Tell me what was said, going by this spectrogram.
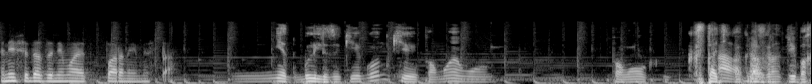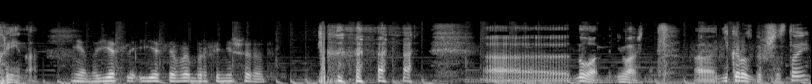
они всегда занимают парные места. Нет, были такие гонки, по-моему, по-моему, кстати, а, как да. раз Гран-при Бахрейна. Не, ну если, если Вебер финиширует. А, ну ладно, неважно. А, Ника Росберг шестой.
